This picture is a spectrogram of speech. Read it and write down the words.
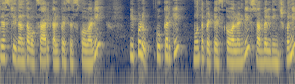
జస్ట్ ఇదంతా ఒకసారి కలిపేసేసుకోవాలి. ఇప్పుడు కుక్కర్కి మూత పెట్టేసుకోవాలండి. స్టవ్ వెలిగించుకొని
